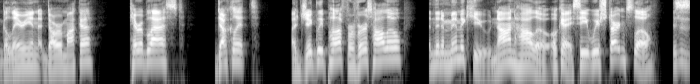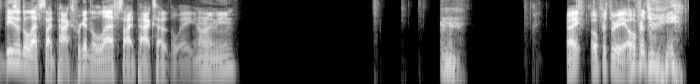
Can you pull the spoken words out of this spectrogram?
Galarian Darumaka, Karrablast, Ducklett, a Jigglypuff reverse hollow, and then a Mimikyu non-hollow. Okay, see, we're starting slow. This is these are the left side packs. We're getting the left side packs out of the way. You know what I mean? right? 0 for 3. 0 for 3.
